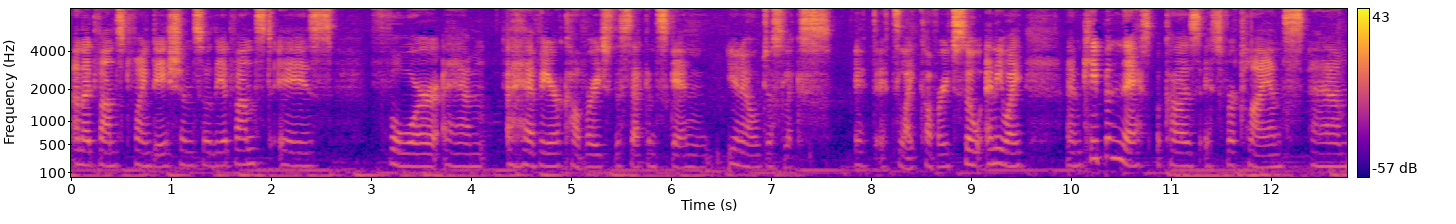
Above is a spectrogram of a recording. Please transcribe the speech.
and Advanced Foundation. So the Advanced is for um, a heavier coverage. The second skin, you know, just looks it, it's light coverage. So anyway, I'm keeping this because it's for clients. Um,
